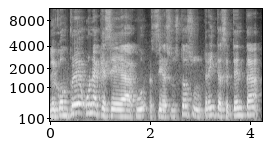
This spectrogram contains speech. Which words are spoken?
Le compré una que se, se asustó su 3070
